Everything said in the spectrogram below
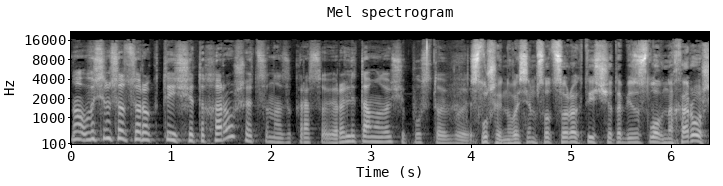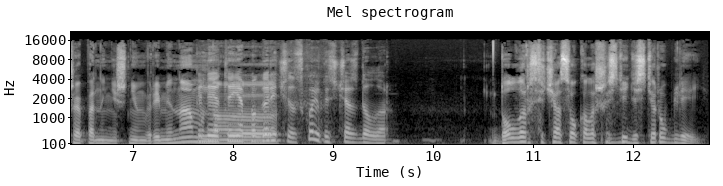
Ну, 840 тысяч – это хорошая цена за кроссовер? Или там он вообще пустой будет? Слушай, ну 840 тысяч – это, безусловно, хорошая по нынешним временам. Или но... это я погорячилась? Сколько сейчас доллар? Доллар сейчас около 60 рублей.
